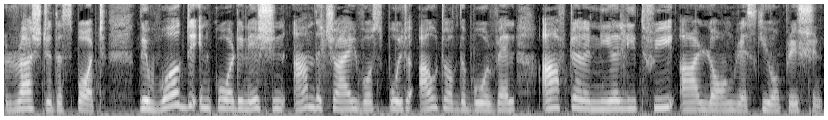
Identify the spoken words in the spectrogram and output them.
rushed the spot. They worked in coordination, and the child was pulled out of the borewell after a nearly three hour long rescue operation.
